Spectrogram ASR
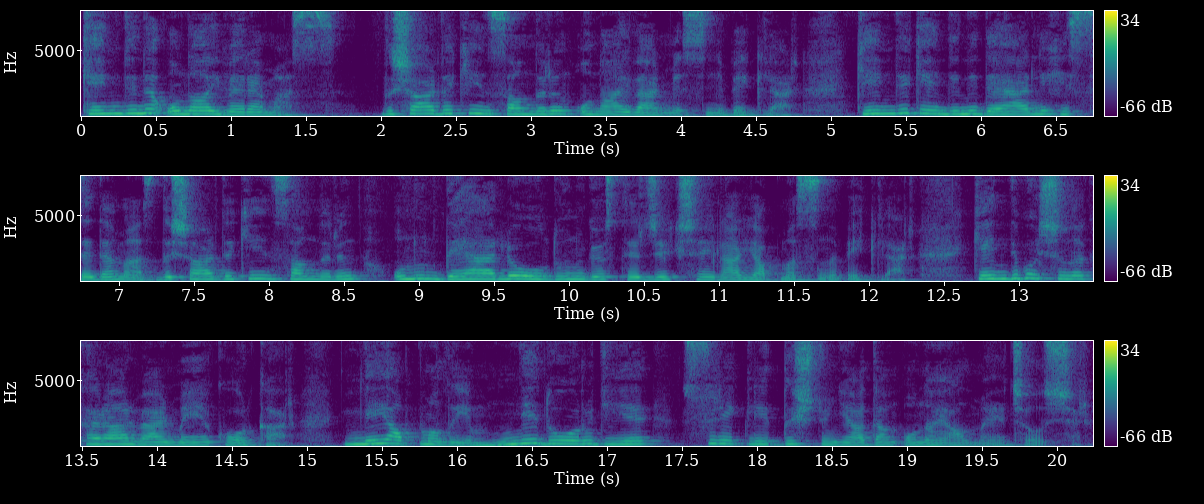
kendine onay veremez dışarıdaki insanların onay vermesini bekler. Kendi kendini değerli hissedemez. Dışarıdaki insanların onun değerli olduğunu gösterecek şeyler yapmasını bekler. Kendi başına karar vermeye korkar. Ne yapmalıyım, ne doğru diye sürekli dış dünyadan onay almaya çalışır.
